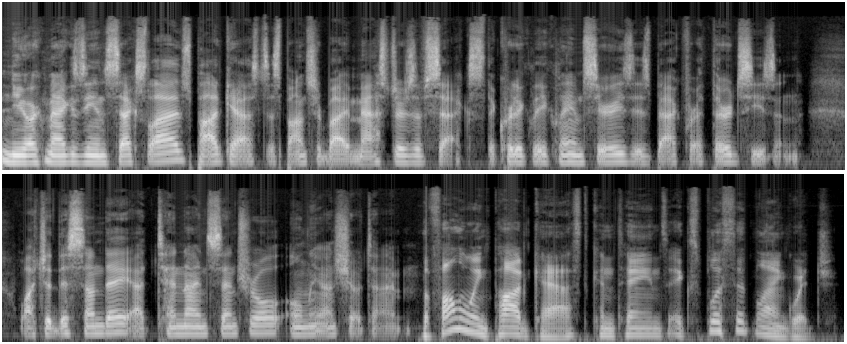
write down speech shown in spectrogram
New York Magazine's Sex Lives podcast is sponsored by Masters of Sex. The critically acclaimed series is back for a third season. Watch it this Sunday at 10, 9 central, only on Showtime. The following podcast contains explicit language.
